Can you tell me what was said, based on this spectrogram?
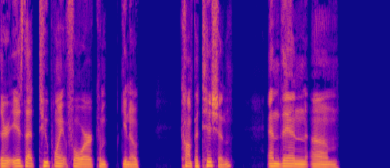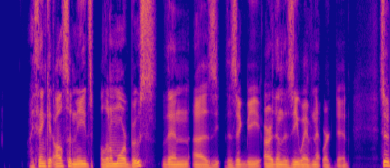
there is that 2.4, com, you know, competition, and then um, I think it also needs a little more boost than uh, Z, the Zigbee or than the Z Wave network did. So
